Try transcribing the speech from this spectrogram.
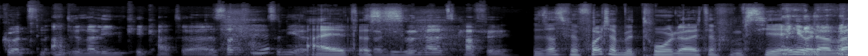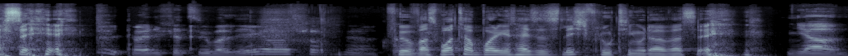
kurz einen Adrenalinkick hatte. Es hat funktioniert. Alter, Das war das gesünder als Kaffee. was ist das für Foltermethode, Alter, vom CIA oder was? ey? Wenn ich jetzt überlege, war schon. Ja, Früher cool. war es Waterboarding, jetzt heißt es Lichtfluting oder was? ey? ja,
